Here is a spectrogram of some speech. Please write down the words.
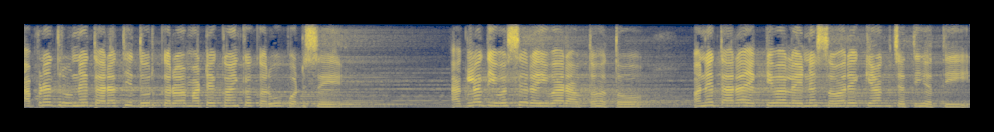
આપણે ધ્રુવને તારાથી દૂર કરવા માટે કંઈક કરવું પડશે. આગલા દિવસે રવિવાર આવતો હતો અને તારા એક્ટિવા લઈને સવારે ક્યાંક જતી હતી.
